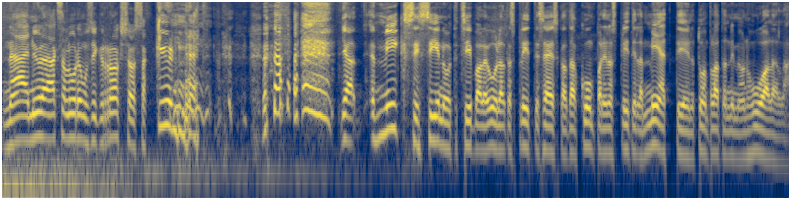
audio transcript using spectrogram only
Näin Yle Xn uuden musiikin rockshowssa Kynnet. ja miksi sinut Chiballe uudelta Splitti Seiskalta kumppanina Splitillä miettiin, tuon platan nimi on huolella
